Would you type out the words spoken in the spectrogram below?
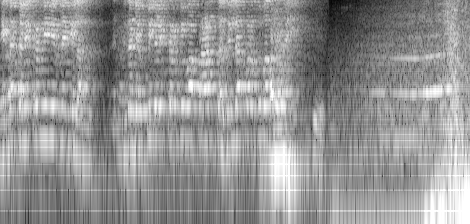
एकदा कलेक्टरने निर्णय दिला. तिथं डेप्टी कलेक्टर किंवा प्रांत तहसीलदार परंतु बदलत नाही. Oh!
